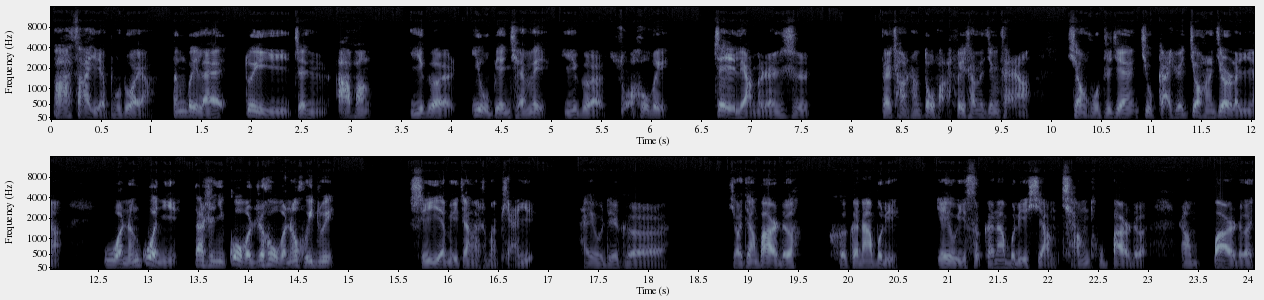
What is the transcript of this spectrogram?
巴萨也不弱呀。登贝莱对阵阿方，一个右边前卫，一个左后卫，这两个人是在场上斗法，非常的精彩啊。相互之间就感觉较上劲儿了一样。我能过你，但是你过我之后，我能回追，谁也没占到什么便宜。还有这个小将巴尔德和格纳布里。也有一次，格纳布里想强突巴尔德，让巴尔德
